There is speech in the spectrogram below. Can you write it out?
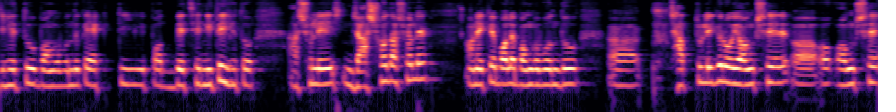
যেহেতু বঙ্গবন্ধুকে একটি পথ বেছে নিতেই হতো। আসলে জাসদ আসলে অনেকে বলে বঙ্গবন্ধু ছাত্রলীগের ওই অংশের অংশে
